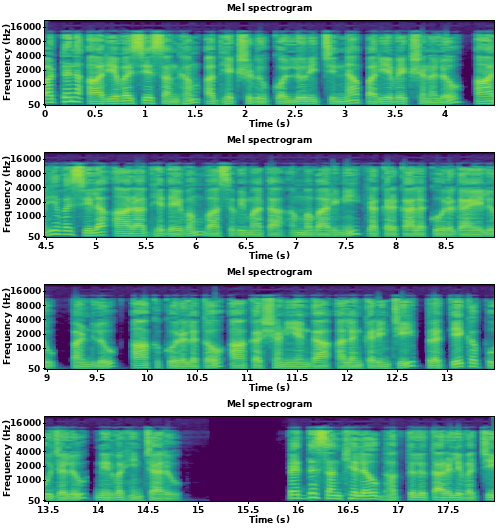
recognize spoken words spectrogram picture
పట్టణ ఆర్యవైశ్య సంఘం అధ్యక్షుడు కొల్లూరి చిన్న పర్యవేక్షణలో ఆర్యవైశ్యుల ఆరాధ్యదైవం వాసవిమాత అమ్మవారిని రకరకాల కూరగాయలు పండ్లు ఆకుకూరలతో ఆకర్షణీయంగా అలంకరించి ప్రత్యేక పూజలు నిర్వహించారు. పెద్ద సంఖ్యలో భక్తులు తరలివచ్చి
